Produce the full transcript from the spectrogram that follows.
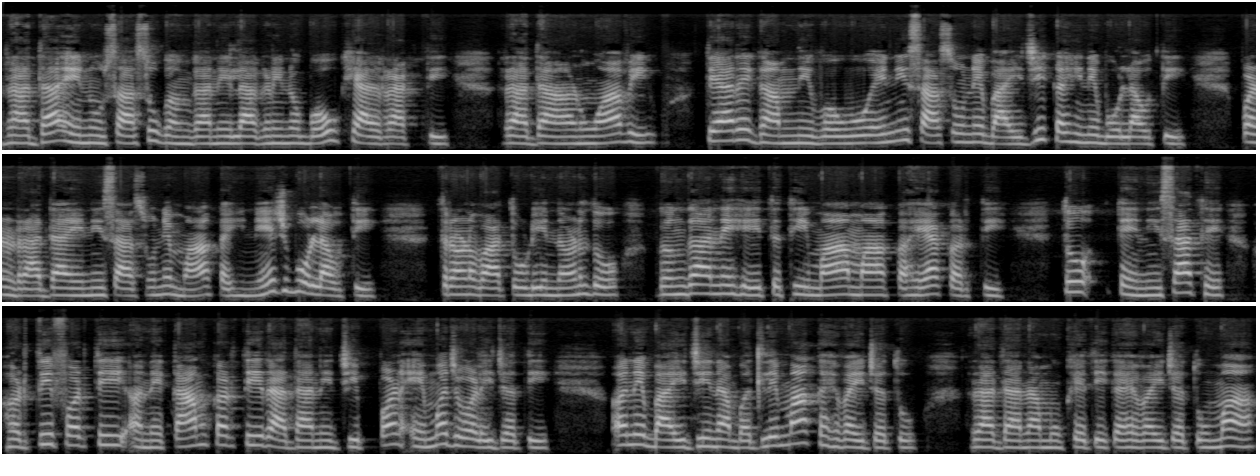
રાધા એનું સાસુ ગંગાની લાગણીનો બહુ ખ્યાલ રાખતી. રાધા આણું આવી ત્યારે ગામની વહુઓ એની સાસુને બાઈજી કહીને બોલાવતી, પણ રાધા એની સાસુને માં કહીને જ બોલાવતી. ત્રણ વાતુડી નણદો ગંગાને હેતથી માં માં કહ્યા કરતી. તો તેની સાથે હરતી ફરતી અને કામ કરતી રાધાની જીભ પણ એમ જ વળી જતી. અને બાઈજીના બદલે માં કહેવાઈ જતું. રાધાના મુખેથી કહેવાઈ જતું માં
